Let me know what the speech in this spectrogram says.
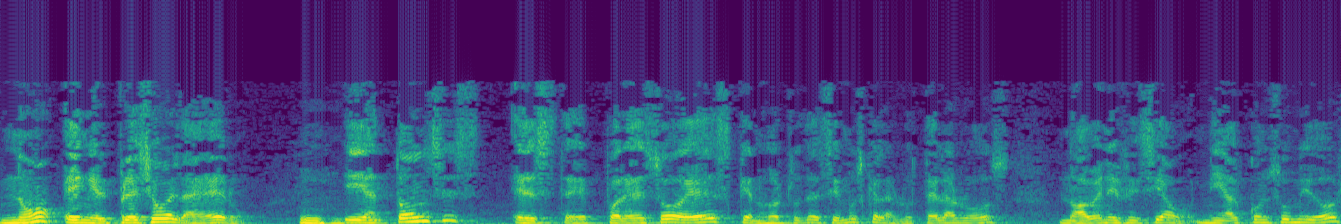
no en el precio verdadero. Y entonces este, por eso es que nosotros decimos que la ruta del arroz no ha beneficiado ni al consumidor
